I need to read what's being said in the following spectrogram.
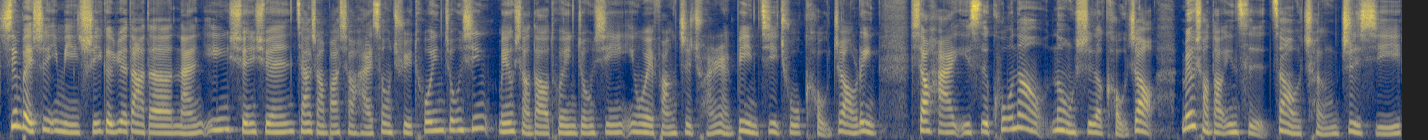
新北市一名十一个月大的男婴轩轩，家长把小孩送去托婴中心，没有想到托婴中心因为防治传染病，寄出口罩令，小孩疑似哭闹弄湿了口罩，没有想到因此造成窒息。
